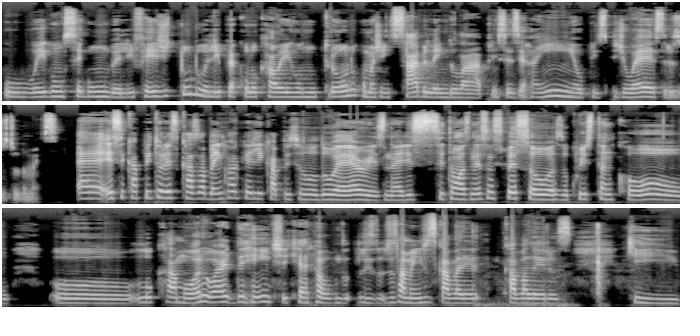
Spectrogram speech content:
o Aegon II. Ele fez de tudo ali para colocar o Aegon no trono, como a gente sabe, lendo lá a Princesa e a Rainha, o Príncipe de Westeros e tudo mais. É, esse capítulo ele se casa bem com aquele capítulo do Ares, né? Eles citam as mesmas pessoas, o Kristen Cole, o Lucamor, o Ardente, que era um justamente dos cavaleiros que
